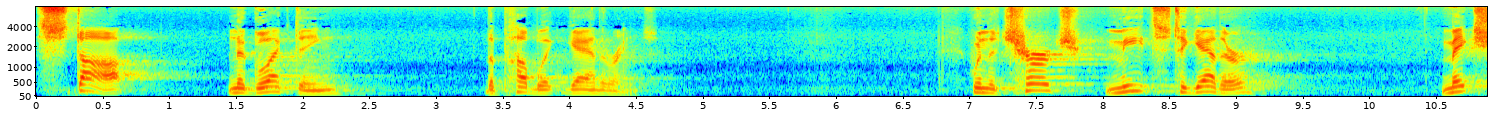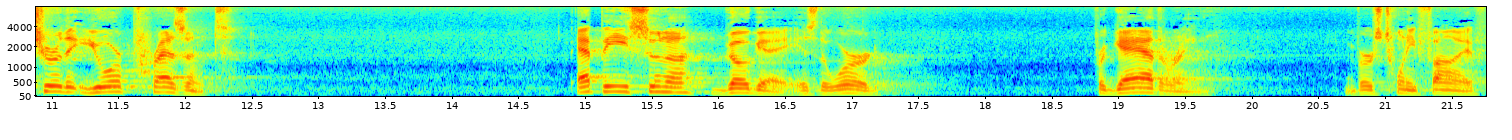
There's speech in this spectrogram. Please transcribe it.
stop neglecting the public gatherings. When the church meets together, make sure that you're present. Episynagoge is the word for gathering. Verse 25,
